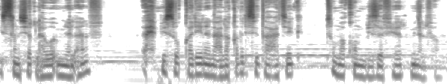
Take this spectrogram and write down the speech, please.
استنشق الهواء من الأنف. احبسه قليلا على قدر استطاعتك ثم قم بالزفير من الفم.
